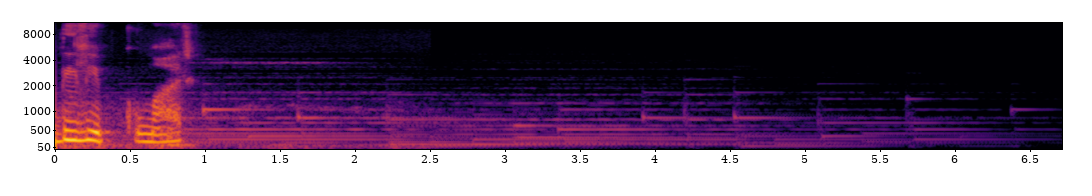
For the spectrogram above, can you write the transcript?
দিলীপ কুমার।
